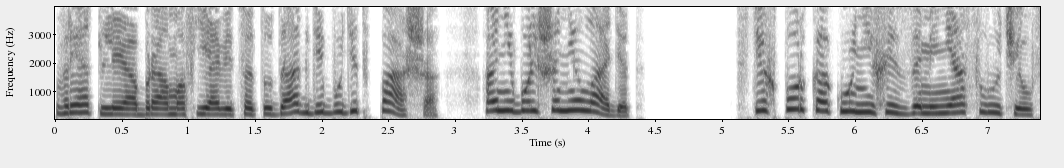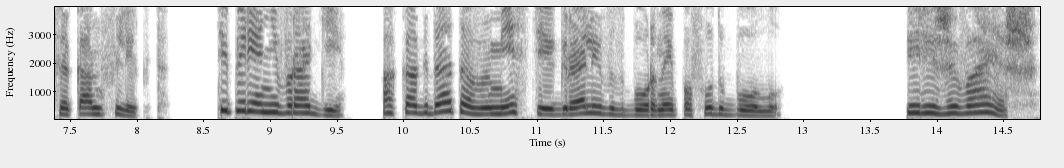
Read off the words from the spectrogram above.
Вряд ли Абрамов явится туда, где будет Паша. Они больше не ладят. С тех пор, как у них из-за меня случился конфликт. Теперь они враги, а когда-то вместе играли в сборной по футболу. Переживаешь?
